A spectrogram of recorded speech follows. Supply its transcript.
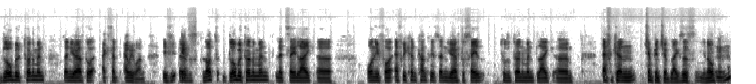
global tournament, then you have to accept everyone. If you, it's not global tournament, let's say like uh, only for African countries, then you have to say to the tournament like um, African Championship, like this. You know, Mhm.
